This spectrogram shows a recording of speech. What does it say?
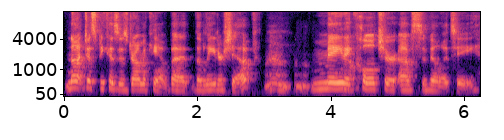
not just because it was drama camp, but the leadership Mhm. made Yeah. a culture of civility,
